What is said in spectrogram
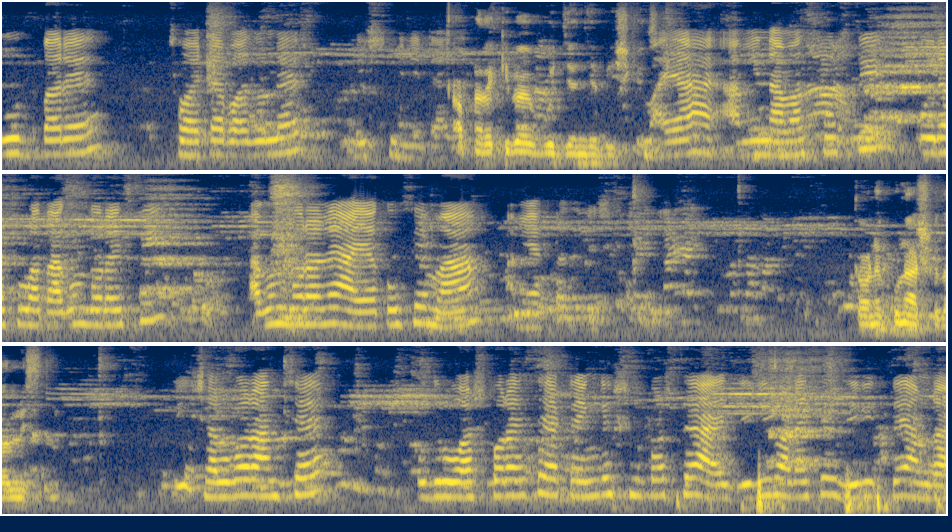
বুধবারে ছয়টা বাজলে বিশ মিনিট আপনারা কীভাবে বুঝছেন যে ভিস খেয়েছে মায়া আমি নামাজ পড়ছি ওইটা চুলাত আগুন ধরাইছি। আগুন ধরানে আয়া কইছে মা আমি একটা জিনিস খাই তখন কোন হাসপাতাল নিচ্ছেন বিশালগড় আনছে কুদুর ওয়াশ করাইছে একটা ইঞ্জেকশন করছে আর জিবি বাড়াইছে জিবিতে আমরা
